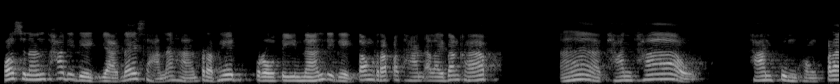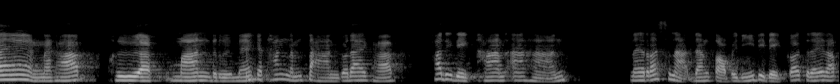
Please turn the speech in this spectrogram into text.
เพราะฉะนั้นถ้าเด็กๆอยากได้สารอาหารประเภทโปรตีนนั้นเด็กๆต้องรับประทานอะไรบ้างครับอ่าทานข้าว ทานกลุ่มของแป้งนะครับเผือกมันหรือแม้กระทั่งน้ำตาลก็ได้ครับ ถ้าเด็กๆทานอาหารในลักษณะดังต่อไปนี้เด็กๆก็จะได้รับ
